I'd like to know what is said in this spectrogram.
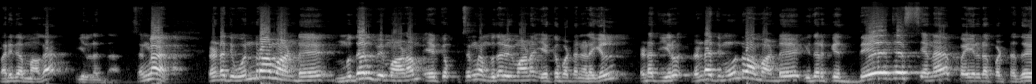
பரிதமாக இழந்தார். சரிங்களா? ரெண்டாயிரத்தி ஒன்றாம் ஆண்டு முதல் விமானம் இயக்க சின்ன முதல் விமானம் இயக்கப்பட்ட நிலையில் ரெண்டாயிரத்தி இரு ரெண்டாயிரத்தி மூன்றாம் ஆண்டு இதற்கு தேஜஸ் என பெயரிடப்பட்டது.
